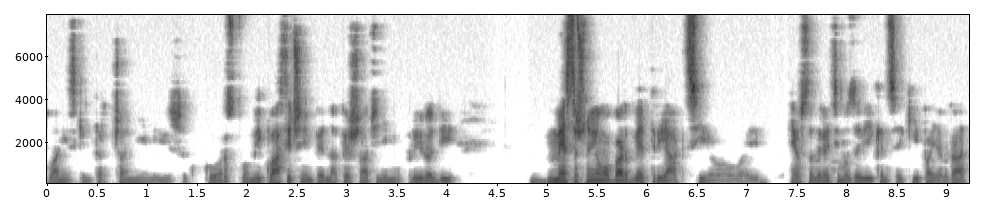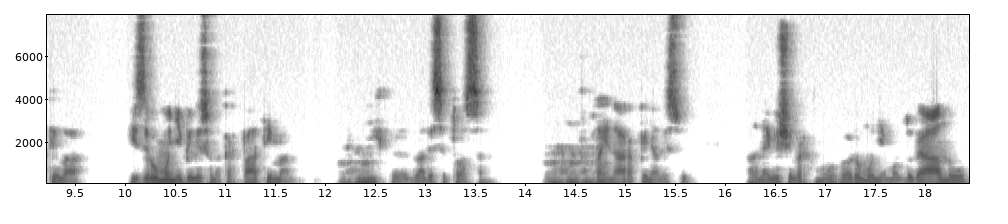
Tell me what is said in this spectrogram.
planinskim trčanjem i visokokorstvom i klasičnim pe- pešačenjem u prirodi. Mesečno imamo bar dve, tri akcije. Ovaj. Evo sad recimo za vikend se ekipa vratila iz Rumunije, bili su na Karpatima, Mhm, njih e, 28 mhm. planinara penjali su a, najviši vrh Mu- Rumunije, Moldovanu,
